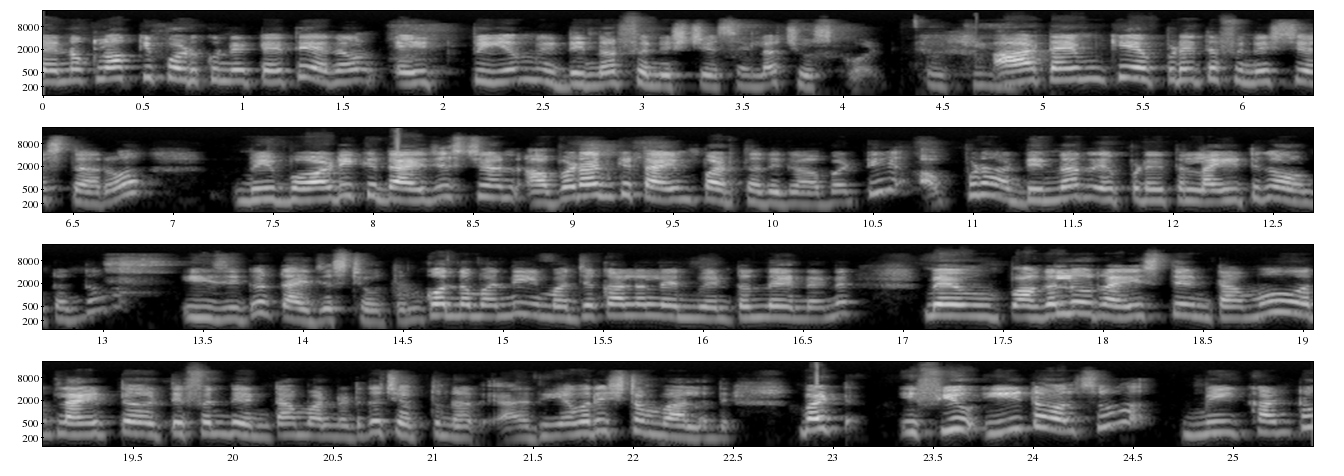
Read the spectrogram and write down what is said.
టెన్ ఓ క్లాక్కి పడుకున్నట్టయితే అరౌండ్ ఎయిట్ పిఎం మీ డిన్నర్ ఫినిష్ చేసేలా చూసుకోండి. ఆ టైంకి ఎప్పుడైతే ఫినిష్ చేస్తారో మీ బాడీకి డైజెషన్ అవ్వడానికి టైం పడుతుంది కాబట్టి అప్పుడు ఆ డిన్నర్ ఎప్పుడైతే లైట్గా ఉంటుందో ఈజీగా డైజెస్ట్ అవుతుంది. కొంతమంది ఈ మధ్యకాలంలో నేను వింటుంది ఏంటంటే మేము పగలు రైస్ తింటాము నైట్ టిఫిన్ తింటాం అన్నట్టుగా చెప్తున్నారు. అది ఎవరి ఇష్టం వాళ్ళది but if you eat also మీకంటూ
